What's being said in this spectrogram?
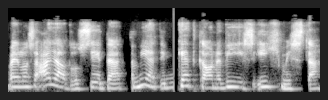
meillä on se ajatus siitä, että mieti, ketkä on ne viisi ihmistä,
